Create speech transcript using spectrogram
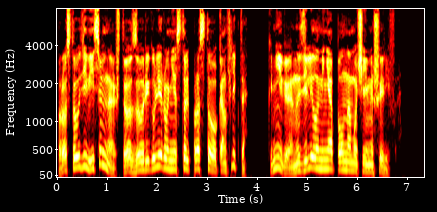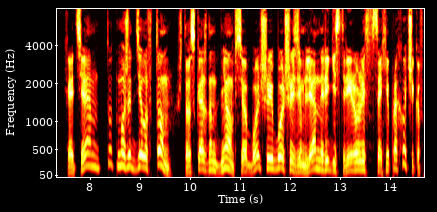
Просто удивительно, что за урегулирование столь простого конфликта книга наделила меня полномочиями шерифа. Хотя тут может дело в том, что с каждым днем все больше и больше землян регистрировались в цехе проходчиков,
